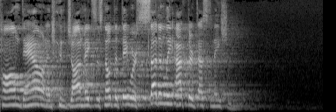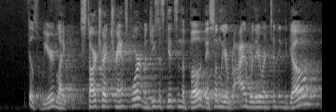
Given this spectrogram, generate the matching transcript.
calm down. And then John makes this note that they were suddenly at their destination. It feels weird, like Star Trek transport. When Jesus gets in the boat, they suddenly arrive where they were intending to go.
